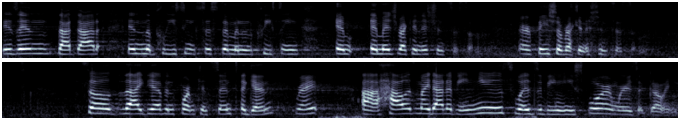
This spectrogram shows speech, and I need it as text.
is in that data, in the policing system and in the policing Im image recognition system, or facial recognition system? So the idea of informed consent again, right? Uh, how is my data being used? What is it being used for? And where is it going?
